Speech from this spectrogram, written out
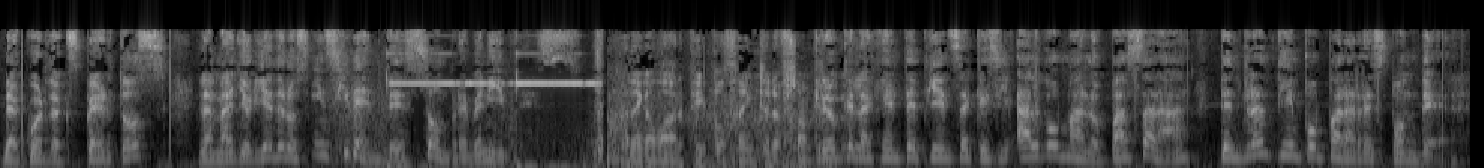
De acuerdo a expertos, la mayoría de los incidentes son prevenibles. Creo que la gente piensa que si algo malo pasará, tendrán tiempo para responder.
